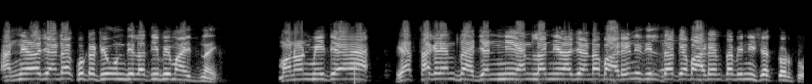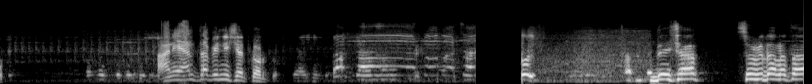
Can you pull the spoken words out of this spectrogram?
आणि निळा झेंडा कुठं ठेवून दिला ती बी माहीत नाही. म्हणून मी त्या या सगळ्यांचा ज्यांनी यांना निळा झेंडा भाड्याने दिलता त्या भाड्यांचा बी निषेध करतो. आणि यांचा बी निषेध करतो. देशात संविधानाचा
